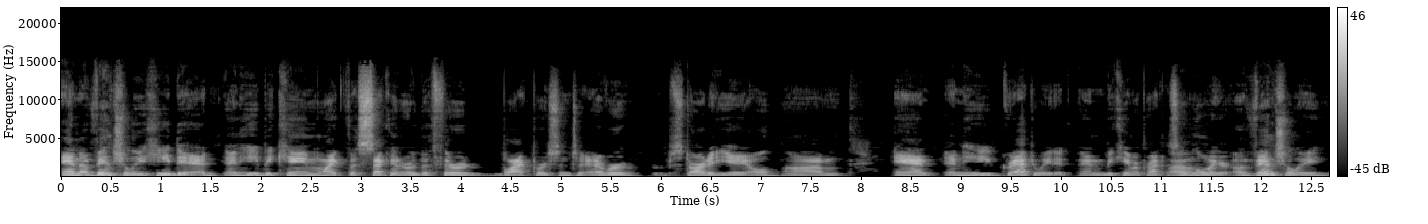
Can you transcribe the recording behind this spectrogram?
And eventually he did, and he became like the second or the third black person to ever start at Yale. Um, and and he graduated and became a practicing wow. lawyer. Eventually,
